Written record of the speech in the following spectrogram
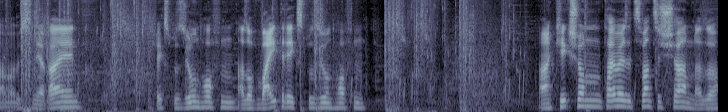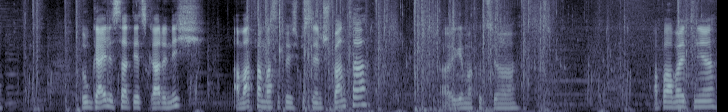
Einmal ein bisschen hier rein. Auf Explosion hoffen. Also auf weitere Explosion hoffen. Ah, kriegt schon teilweise 20 Schaden. Also so geil ist das jetzt gerade nicht. Am Anfang war es natürlich ein bisschen entspannter. Aber wir gehen mal kurz hier abarbeiten hier.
